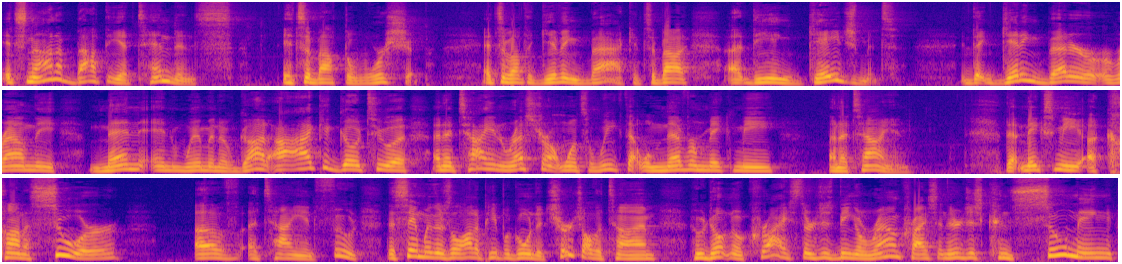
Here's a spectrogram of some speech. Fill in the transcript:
It's not about the attendance, it's about the worship. It's about the giving back. It's about uh, the engagement, that getting better around the men and women of God. I, I could go to a, an Italian restaurant once a week that will never make me an Italian. That makes me a connoisseur of Italian food. The same way there's a lot of people going to church all the time who don't know Christ. They're just being around Christ and they're just consuming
